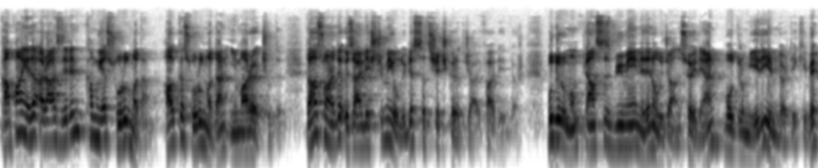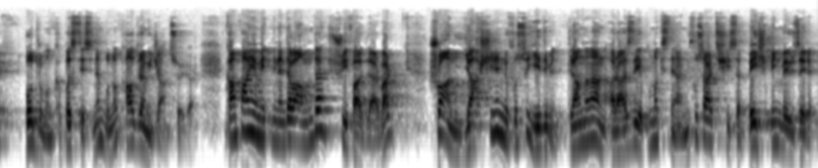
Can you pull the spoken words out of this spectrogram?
Kampanyada arazilerin kamuya sorulmadan, halka sorulmadan imara açıldı. Daha sonra da özelleştirme yoluyla satışa çıkarılacağı ifade ediliyor. Bu durumun plansız büyümeye neden olacağını söyleyen Bodrum 724 ekibi Bodrum'un kapasitesinin bunu kaldıramayacağını söylüyor. Kampanya metninin devamında şu ifadeler var. Şu an Yahşi'nin nüfusu 7 bin. Planlanan arazide yapılmak istenen nüfus artışı ise 5 bin ve üzeri.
